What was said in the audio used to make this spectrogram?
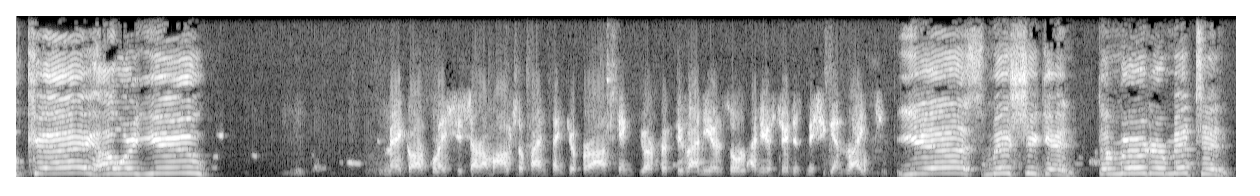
okay. How are you? May God bless you, sir. I'm also fine. Thank you for asking. You're 51 years old and your state is Michigan, right? Yes, Michigan. The murder mitten.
